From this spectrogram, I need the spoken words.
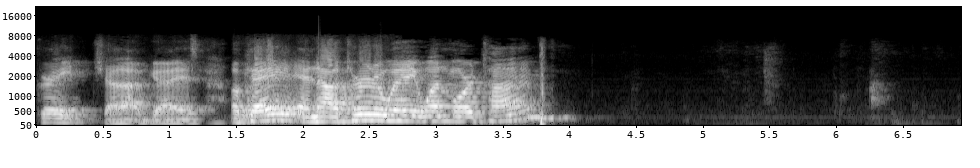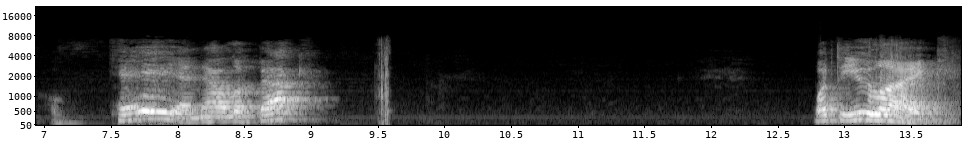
Great job, guys. Okay, and now turn away one more time. Okay, and now look back. What do you like?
